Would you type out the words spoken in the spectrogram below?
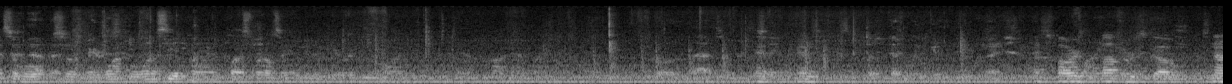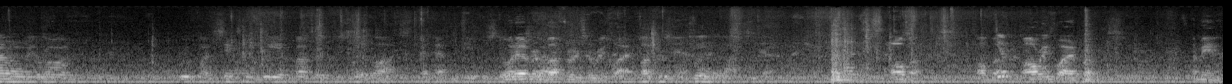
Yeah, so we'll, so we'll want, we'll wanna see a plan, plus we're also gonna do a peer review on, on that plan. Well, that, so And- and but definitely we'll get the people, nice. As far as the buffers go, it's not only along Route 160, we have buffers between lots that have to be restored. Whatever as well. buffers are required. Buffers Yeah. between the lots. Yeah. All buffers, all Yep. buffers, all required buffers. I mean,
